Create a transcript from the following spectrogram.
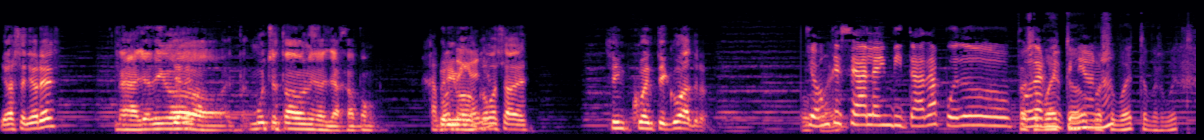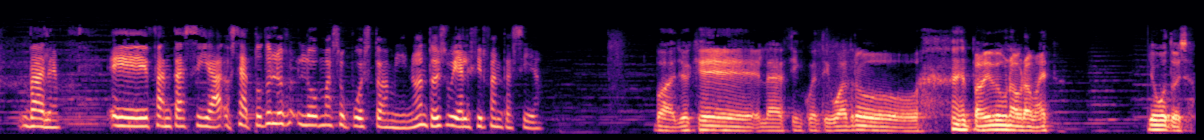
Y ahora, señores, Nah, yo digo mucho Estados Unidos ya, Japón. ¿Japón año? ¿cómo sabes? 54. Yo, aunque sea la invitada, puedo, dar mi opinión, por ¿no? supuesto, por supuesto. Vale. Eh, fantasía, o sea, todo lo, lo más opuesto a mí, ¿no? Entonces voy a elegir fantasía. Buah, yo es que la de 54 para mí es una obra maestra. Yo voto esa.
